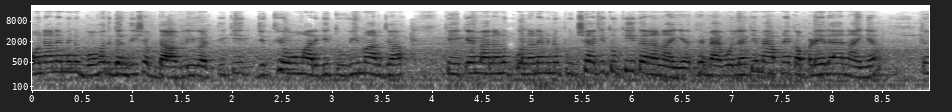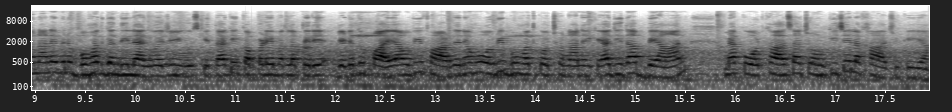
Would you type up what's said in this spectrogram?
ਉਹਨਾਂ ਨੇ ਮੈਨੂੰ ਬਹੁਤ ਗੰਦੀ ਸ਼ਬਦਾਵਲੀ ਵਰਤੀ ਕਿ ਜਿੱਥੇ ਉਹ ਮਰ ਗਈ, ਤੂੰ ਵੀ ਮਰ ਜਾ। ਠੀਕ ਹੈ, ਮੈਂ ਉਹਨਾਂ ਨੂੰ, ਉਹਨਾਂ ਨੇ ਮੈਨੂੰ ਪੁੱਛਿਆ ਕਿ ਤੂੰ ਕੀ ਕਰਨ ਆਈ ਹੈ ਇੱਥੇ? ਮੈਂ ਬੋਲਿਆ ਕਿ ਮੈਂ ਆਪਣੇ ਕੱਪੜੇ ਲੈਣ ਆਈ ਹਾਂ। ਤੇ ਉਹਨਾਂ ਨੇ ਮੈਨੂੰ ਬਹੁਤ ਗੰਦੀ ਲੈਂਗੁਏਜ ਯੂਜ਼ ਕੀਤਾ ਕਿ ਕੱਪੜੇ ਮਤਲਬ ਤੇਰੇ ਜਿਹੜੇ ਤੂੰ ਪਾਇਆ, ਉਹ ਵੀ ਫਾੜਦੇ ਨੇ, ਹੋਰ ਵੀ ਬਹੁਤ ਕੁਝ ਉਹਨਾਂ ਨੇ ਕਿਹਾ, ਜਿਹਦਾ ਬਿਆਨ ਮੈਂ ਕੋਟ ਖਾਲਸਾ ਚੌਂਕੀ 'ਚ ਲਿਖਾ ਚੁੱਕੀ ਆ।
